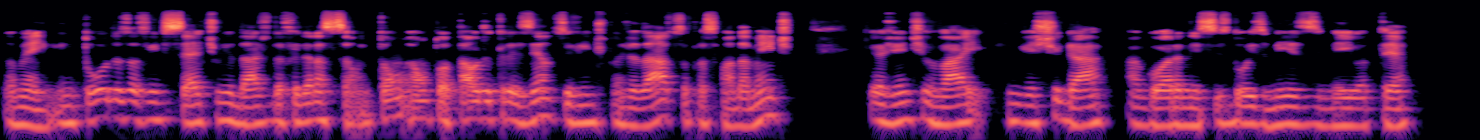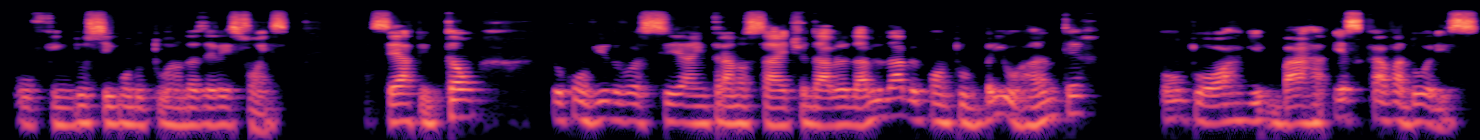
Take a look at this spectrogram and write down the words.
também, em todas as 27 unidades da federação. Então, é um total de 320 candidatos aproximadamente que a gente vai investigar agora nesses dois meses e meio até o fim do segundo turno das eleições. Tá certo? Então, eu convido você a entrar no site www.brilhunter.org barra escavadores.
